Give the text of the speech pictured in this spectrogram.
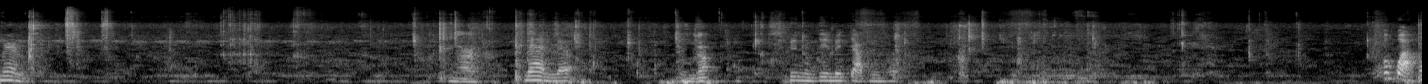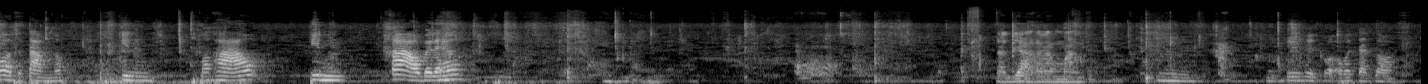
แม่นอะแน่นแล้วถึงแล้วกินขนมจีนไปจับหนึ่งครับก็กว่าพ่อจะตำเนาะกินมะพร้าว กินข้าวไปแล้ว ตัดยากกำลังมัน อืมกินเสร็จก็เอามาจัดต่ออื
